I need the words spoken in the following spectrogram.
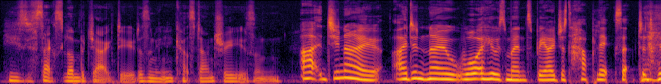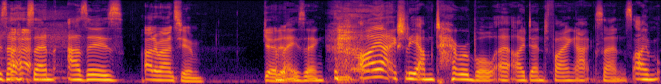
He's a sex lumberjack dude, doesn't he? He cuts down trees and. Uh, do you know? I didn't know what he was meant to be. I just happily accepted his accent as is. Adamantium. Get it. Amazing. I actually am terrible at identifying accents. I'm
